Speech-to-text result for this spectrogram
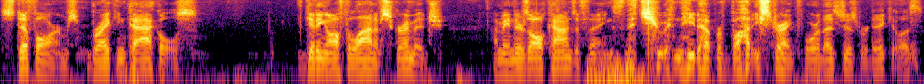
Stiff arms, breaking tackles, getting off the line of scrimmage. I mean, there's all kinds of things that you would need upper body strength for. That's just ridiculous.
